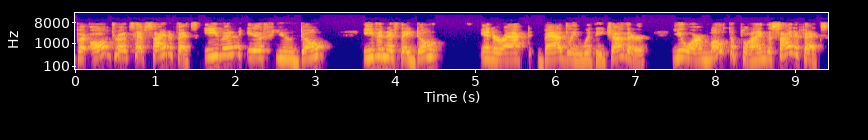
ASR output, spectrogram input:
but all drugs have side effects even if you don't even if they don't interact badly with each other, you are multiplying the side effects.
